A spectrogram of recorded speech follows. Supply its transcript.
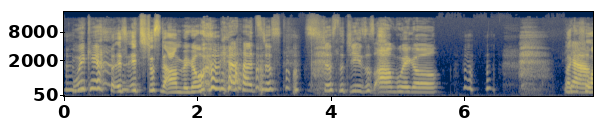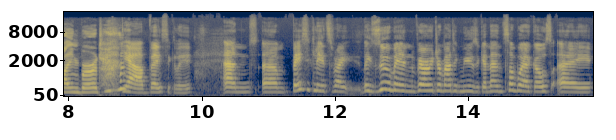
Weekend. It's it's just an arm wiggle. yeah, it's just it's just the Jesus arm wiggle. like Yeah. a flying bird. yeah, basically. And um, basically, it's right. They zoom in, very dramatic music, and then somewhere goes a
